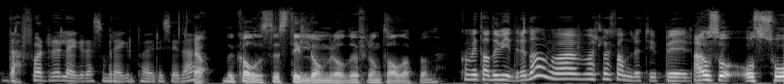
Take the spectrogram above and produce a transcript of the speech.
derfor dere legger det som regel på høyre side? Ja, det kalles det stille området, frontallappen. Kan vi ta det videre, da? Hva, hva slags andre typer Nei, og så, og så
